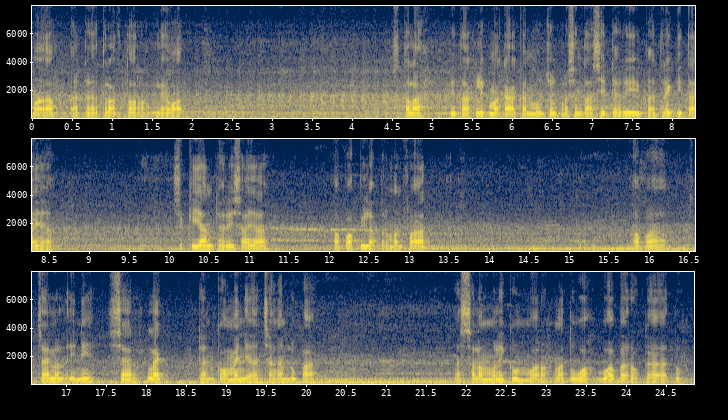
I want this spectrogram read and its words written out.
Maaf ada traktor lewat. Setelah kita klik maka akan muncul presentasi dari baterai kita ya. Sekian dari saya. Apabila bermanfaat apa channel ini share, like dan komen ya, jangan lupa. Assalamualaikum warahmatullahi wabarakatuh.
